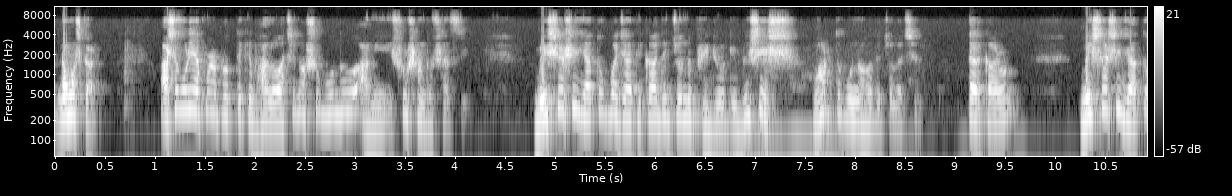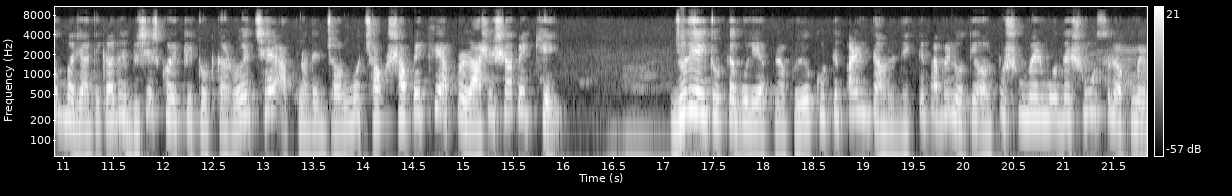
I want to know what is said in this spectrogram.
নমস্কার। আশা করি আপনারা প্রত্যেকে ভালো আছেন। অশোক বন্ধু, আমি সুশান্ত শাস্ত্রী। মেষরাশি জাতক বা জাতিকাদের জন্য ভিডিওটি বিশেষ মহত্বপূর্ণ হতে চলেছে। তার কারণ মেষরাশি জাতক বা জাতিকাদের বিশেষ কয়েকটি টোটকা রয়েছে। আপনাদের জন্ম ছক সাপেক্ষে, আপনার রাশি সাপেক্ষেই। যদি এই টোটকাগুলি আপনারা প্রয়োগ করতে পারেন, তাহলে দেখতে পাবেন অতি অল্প সময়ের মধ্যে সমস্ত রকমের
